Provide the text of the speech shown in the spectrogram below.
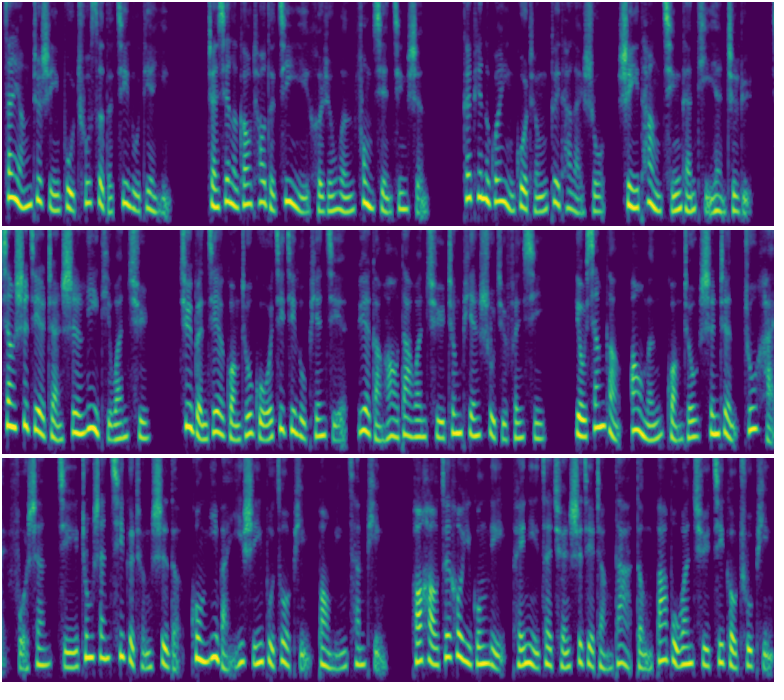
赞扬这是一部出色的纪录电影，展现了高超的技艺和人文奉献精神。该片的观影过程对他来说是一趟情感体验之旅，向世界展示立体湾区。据本届广州国际纪录片节粤港澳大湾区征片数据分析。有香港、澳门、广州、深圳、珠海、佛山及中山七个城市的共一百一十一部作品报名参评。跑好最后一公里，陪你在全世界长大等八部湾区机构出品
